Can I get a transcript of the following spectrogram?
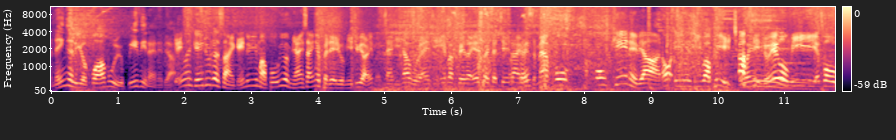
အနေငယ်လေးတော့ကွာမှုတွေကိုပေးစီနိုင်တယ်ဗျာ Game 1 Game 2တဲ့ဆိုင် Game 2ကြီးမှာပို့ပြီးတော့မြိုင်ဆိုင်တဲ့ဗတဲ့တွေကိုမြင်တွေ့ရတယ်။စန်ဂျီနောက်ကို Engine Impact Feather Air Strike ချက်ချတိုင်း Smash 4အကုန်ခင်းနေဗျာနော် AOG ပါပြီးချစီလွဲကုန်ပြီအကုန်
